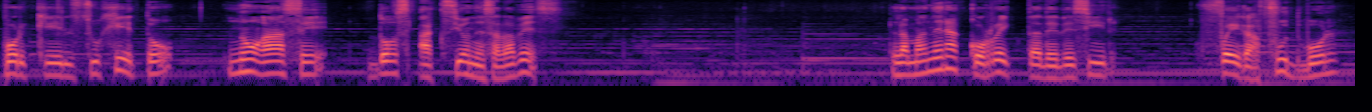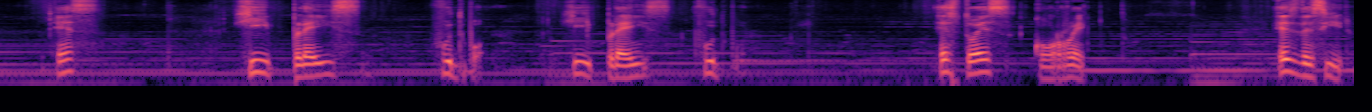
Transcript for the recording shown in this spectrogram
Porque el sujeto no hace dos acciones a la vez. La manera correcta de decir juega fútbol es he plays football. He plays football. Esto es correcto. Es decir,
